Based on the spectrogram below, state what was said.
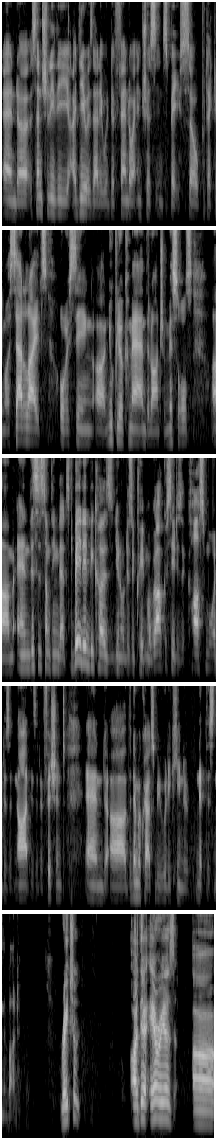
And uh, essentially the idea is that it would defend our interests in space. So protecting our satellites, overseeing uh, nuclear command, the launch of missiles. Um, and this is something that's debated because, you know, does it create more bureaucracy? Does it cost more? Does it not? Is it efficient? And uh, the Democrats would be really keen to nip this in the bud. Rachel, are there areas uh,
